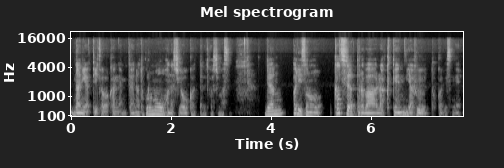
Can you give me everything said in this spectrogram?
何やっていいかわかんないみたいなところのお話が多かったりとかします。で、やっぱりその、かつてだったらば楽天、ヤフーとかですね、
